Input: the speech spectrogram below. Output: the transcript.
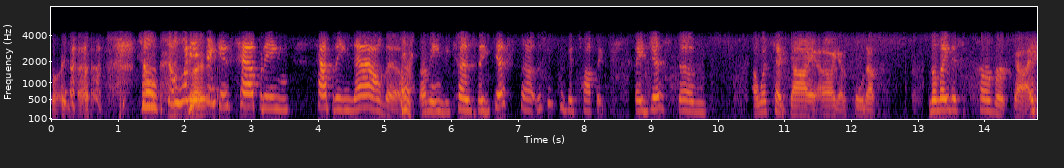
choice. so so what do you But- think is happening happening now though? I mean because they just uh, this is a good topic. They just um uh, what's that guy? Oh, I gotta pull it up. The latest pervert guy.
